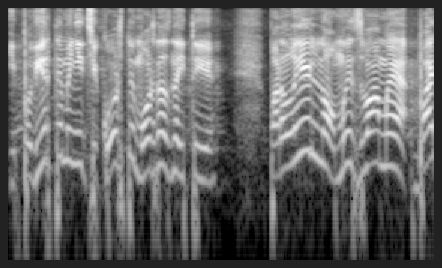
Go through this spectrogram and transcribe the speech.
І повірте мені, ці кошти можна знайти. Паралельно ми з вами бачимо,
